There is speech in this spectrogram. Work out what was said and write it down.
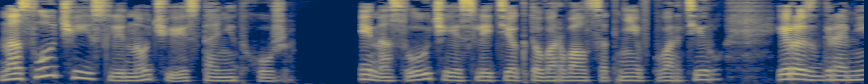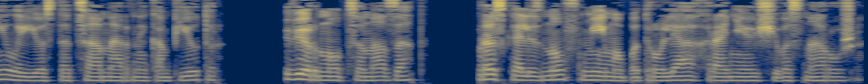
на случай, если ночью ей станет хуже и на случай, если те, кто ворвался к ней в квартиру и разгромил ее стационарный компьютер, вернутся назад, проскользнув мимо патруля, охраняющего снаружи.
